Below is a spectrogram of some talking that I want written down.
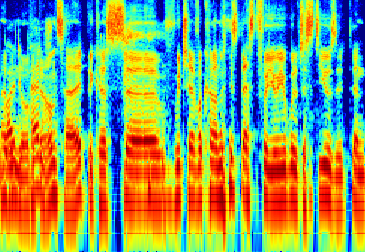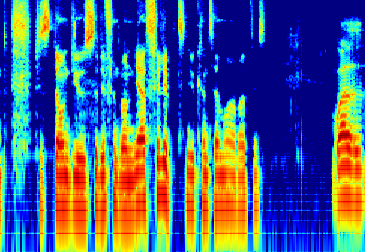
I Well, know the downside because uh, whichever kernel is best for you, you will just use it and just don't use a different one. Yeah, Philip, you can tell more about this. Well,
